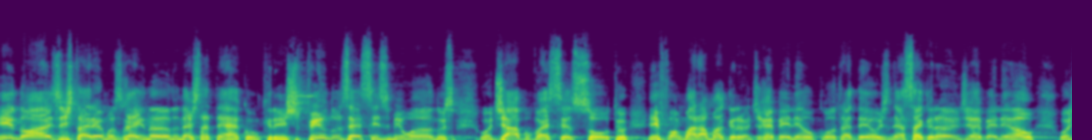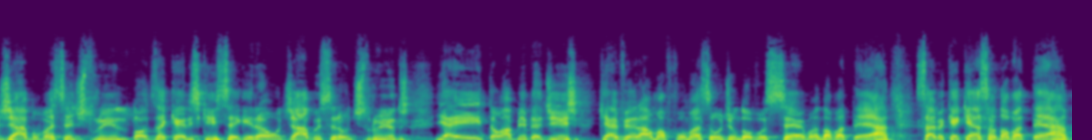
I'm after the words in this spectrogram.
e nós estaremos reinando nesta terra com Cristo. Findos esses mil anos, o diabo vai ser solto e formará uma grande rebelião contra Deus. Nessa grande rebelião, o diabo vai ser destruído, todos aqueles que seguirão o diabo serão destruídos. E aí, então, a Bíblia diz que haverá uma formação de um novo céu, uma nova terra. Sabe o que é essa nova terra?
